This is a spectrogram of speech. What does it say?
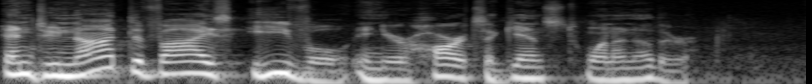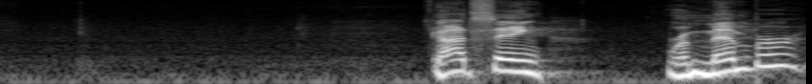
and do not devise evil in your hearts against one another. God's saying, Remember,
